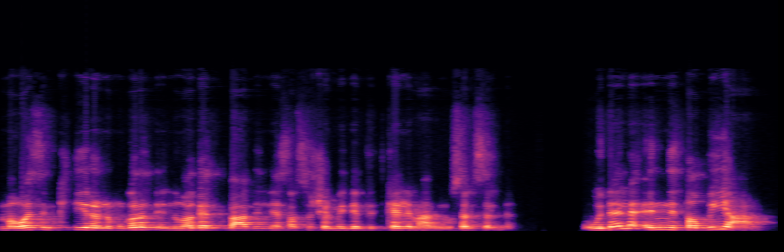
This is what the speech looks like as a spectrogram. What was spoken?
مواسم كثيره لمجرد انه وجد بعض الناس على ال social media بتتكلم عن المسلسل ده. وده لأن طبيعة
